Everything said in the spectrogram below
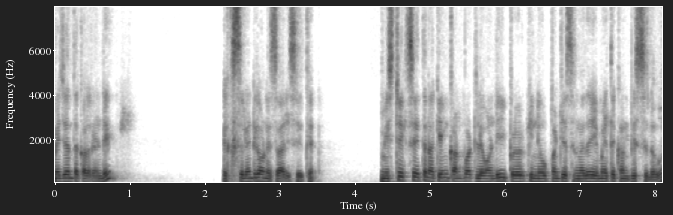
మెజంతా కలర్ అండి. ఎక్సలెంట్గా ఉన్నాయి సారీస్ అయితే. మిస్టేక్స్ అయితే నాకేం కనపట్లేవండి ఇప్పటివరకు నేను ఓపెన్ చేస్తాను కదా ఏమైతే కనిపిస్తలేవు.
